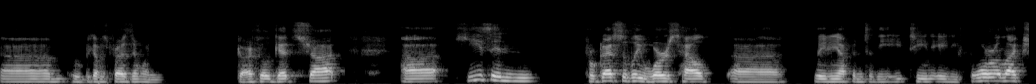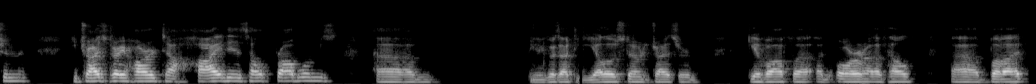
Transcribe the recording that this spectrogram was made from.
um, who becomes president when Garfield gets shot. Uh, he's in progressively worse health uh, leading up into the 1884 election. He tries very hard to hide his health problems. Um, he goes out to Yellowstone to try to sort of give off a, an aura of health, uh, but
